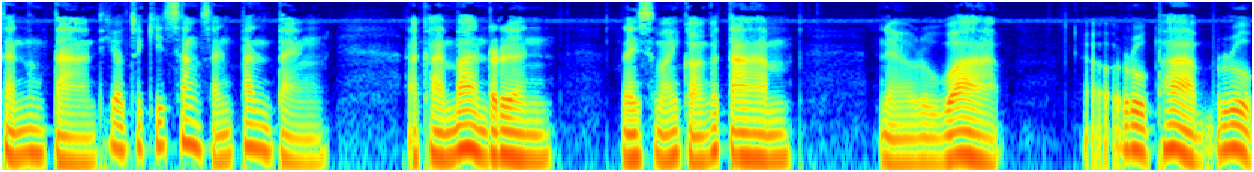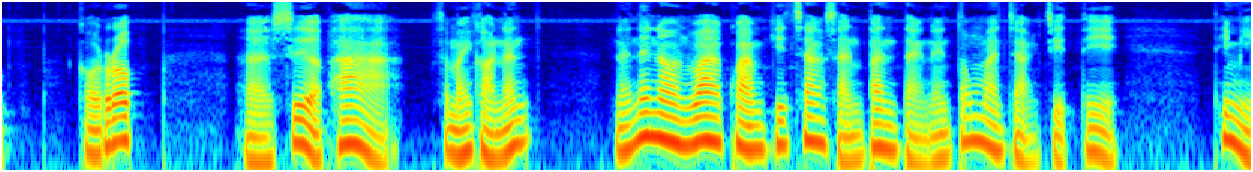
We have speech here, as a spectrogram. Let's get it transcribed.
สรรค์ต่างๆ ที่เขาจะคิดสร้างสรรค์ปั้นแต่ง อาคารบ้านเรือน ในสมัยก่อนก็ตามเนี่ยหรือว่า รูปภาพรูปเคารพเสื้อผ้าสมัยก่อนนั้นนะแน่นอนว่าความคิดสร้างสารรค์ปั้นแต่งนั้นต้องมาจากจิตที่ที่มี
